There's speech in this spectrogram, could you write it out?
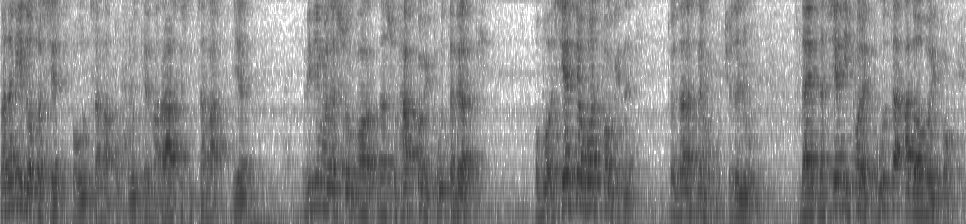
Mada nije dobro sjediti po ulicama, po putevima, raskrsnicama, jer vidimo da su, da su hakovi puta veliki. Obo, sjediti obori pogled, ne? to je danas nemoguće za ljude. Da, je, da sjedi pored puta, a da obori pogled.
